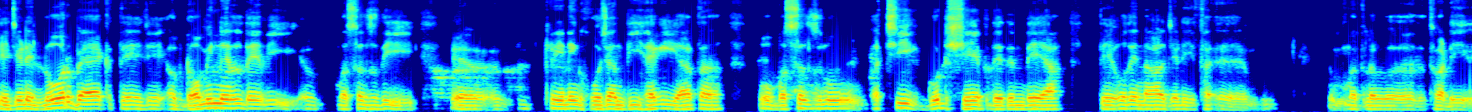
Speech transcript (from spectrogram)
ਤੇ ਜਿਹੜੇ ਲੋਅਰ ਬੈਕ ਤੇ ਜੇ ਐਬਡੋਮੀਨਲ ਦੇ ਵੀ ਮਸਲਸ ਦੀ ਟ੍ਰੇਨਿੰਗ ਹੋ ਜਾਂਦੀ ਹੈਗੀ ਆ ਤਾਂ ਉਹ ਮਸਲਸ ਨੂੰ ਅੱਛੀ ਗੁੱਡ ਸ਼ੇਪ ਦੇ ਦਿੰਦੇ ਆ ਤੇ ਉਹਦੇ ਨਾਲ ਜਿਹੜੀ ਮਤਲਬ ਤੁਹਾਡੀ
